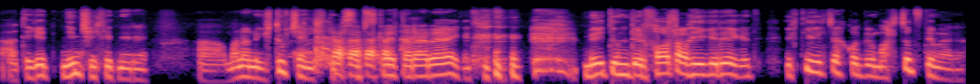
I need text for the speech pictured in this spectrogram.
Аа тэгээд нэмж хэлэхэд нэрээ а манай нэг YouTube channel дээр subscribe дараарай гэд. Medium дээр follow хийгээрэй гэд. Ихтгэл хэлж яахгүй би марцууд тийм аа.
